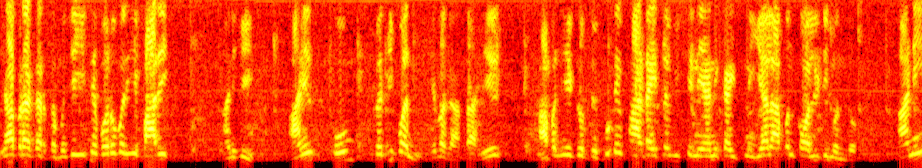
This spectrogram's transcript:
ह्या प्रकारचं म्हणजे इथे बरोबर ही बारीक आणि ही. आणि फोम कधी पण हे बघा आता हे आपण हे करतोय. कुठे फाटायचा विषय नाही आणि काहीच नाही. याला आपण क्वालिटी म्हणतो. आणि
